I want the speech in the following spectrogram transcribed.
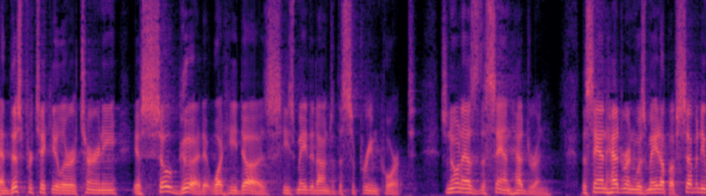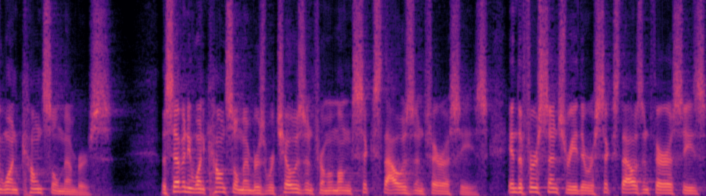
And this particular attorney is so good at what he does, he's made it onto the Supreme Court. It's known as the Sanhedrin. The Sanhedrin was made up of 71 council members. The 71 council members were chosen from among 6,000 Pharisees. In the first century, there were 6,000 Pharisees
